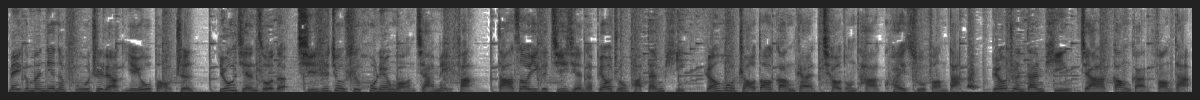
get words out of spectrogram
每个门店的服务质量也有保证。优剪做的其实就是互联网加美发，打造一个极简的标准化单品，然后找到杠杆撬动它快速放大。标准单品加杠杆放大，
